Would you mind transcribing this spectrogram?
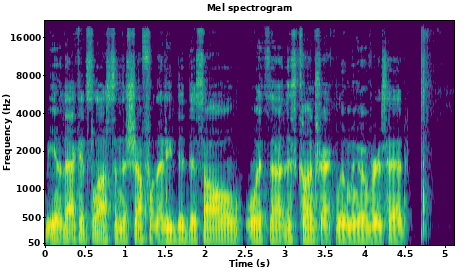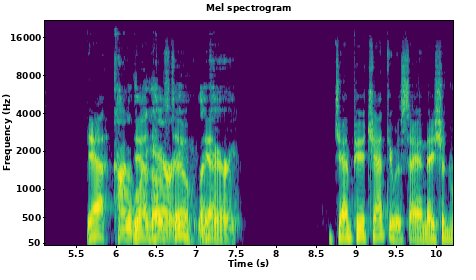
you know that gets lost in the shuffle that he did this all with uh, this contract looming over his head. Yeah, Kind of yeah, like those Harry, two. like Yeah. Harry. Jen Piacenti was saying they should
